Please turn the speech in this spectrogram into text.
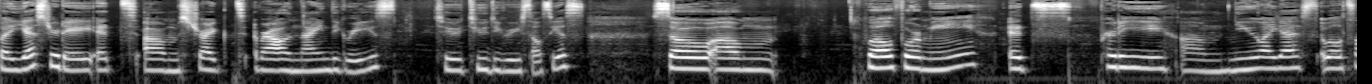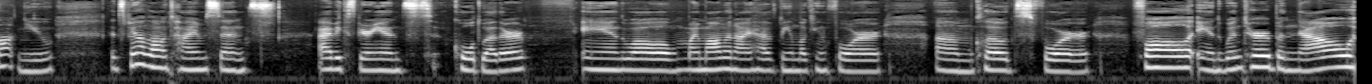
But yesterday, it um, striked around 9 degrees to 2 degrees Celsius. So um, well, for me, it's pretty um, new, I guess. Well, it's not new. It's been a long time since I've experienced cold weather. And while my mom and I have been looking for um, clothes for fall and winter, but now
